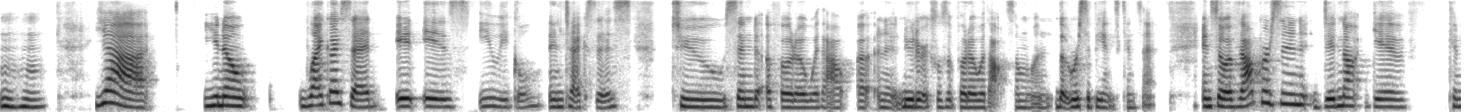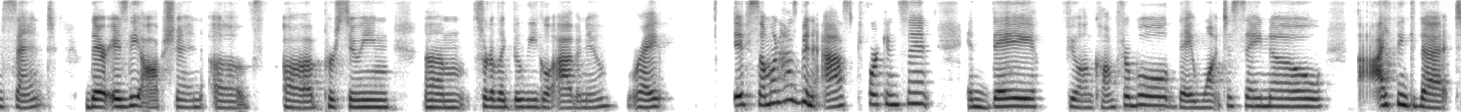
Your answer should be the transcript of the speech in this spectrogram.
Mm-hmm. yeah you know like i said it is illegal in texas to send a photo without uh, a nude or explicit photo without someone the recipient's consent. And so if that person did not give consent there is the option of uh, pursuing um, sort of like the legal avenue right? If someone has been asked for consent and they feel uncomfortable, they want to say no. I think that,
